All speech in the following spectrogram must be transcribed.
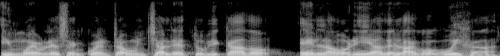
inmuebles se encuentra un chalet ubicado en la orilla del lago Huija,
